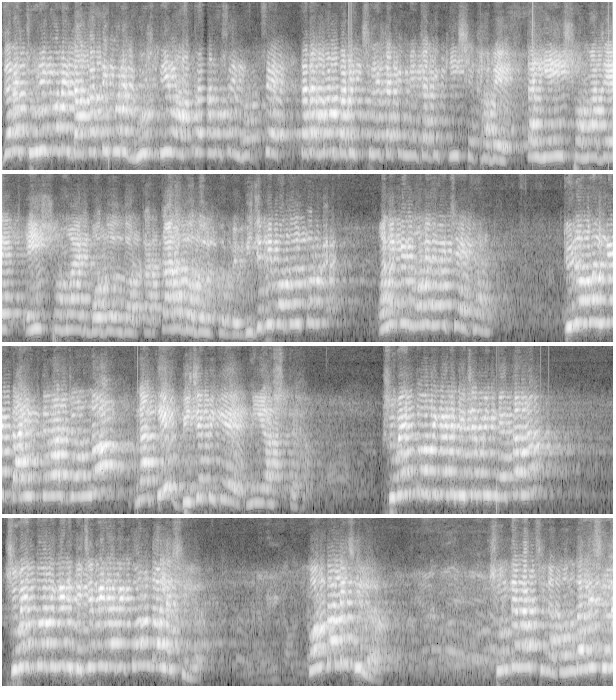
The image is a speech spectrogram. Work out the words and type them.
যারা চুরি করে, ডাকাতি করে, ঘুষ দিয়ে মাস্টার মশাই হচ্ছে, তারা আমার বাড়ির ছেলেটাকে, মেয়েটাকে কি শেখাবে? তাই এই সমাজে এই সময়ের বদল দরকার। কারা বদল করবে? বিজেপি বদল করবে? অনেকের মনে হয়েছে এখানে। তৃণমূলকে টাইট দেওয়ার জন্য নাকি বিজেপিকে নিয়ে আসতে হবে শুভেন্দু অধিকারী বিজেপির নেতা না? শুভেন্দু অধিকারী বিজেপির আগে কোন দলে ছিল? কোন দলে ছিল? শুনতে পাচ্ছি না, কোন দলে ছিল?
